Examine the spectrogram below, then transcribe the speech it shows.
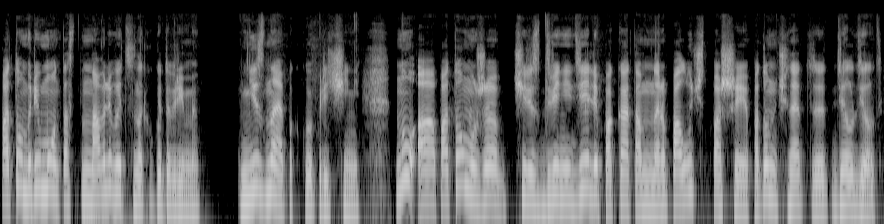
Потом ремонт останавливается на какое-то время не знаю по какой причине. Ну, а потом уже через две недели, пока там, наверное, получит по шее, потом начинает это дело делать.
